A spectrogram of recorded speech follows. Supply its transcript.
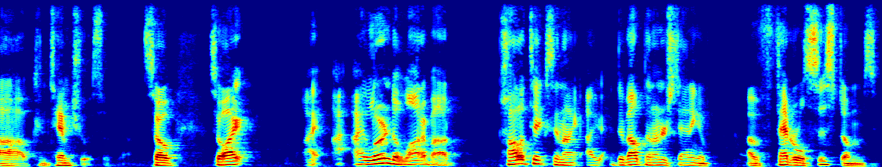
uh, contemptuous of them. So so I, I I learned a lot about politics, and I, I developed an understanding of of federal systems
